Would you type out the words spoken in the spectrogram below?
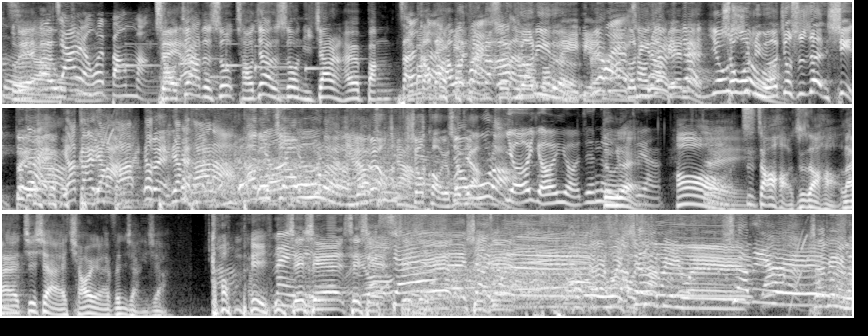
的，对，啊家人会帮忙，吵架的时候，吵架的时候，你家人还会帮，真的搞不好还会站在阿格丽的会不要阿格丽那边呢，说我女儿就是任性，对，你要体谅她，要体谅她啦。她都交屋了，你还有没有修口有交屋了？有有有，真的对不对有这样。？哦对，这招好，这招好。来，接下来乔也来分享一下，靠魅力，魅力谢谢谢谢谢谢，下一位，下一位，下面一位，下面一位，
